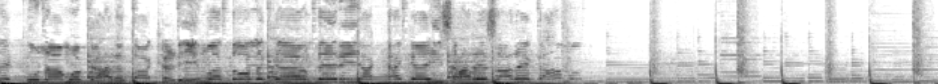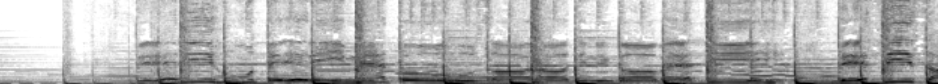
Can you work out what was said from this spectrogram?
देखू ना मो प्यार ता खड़ी मत तोल के। तेरी हूँ तेरी, मैं तो सारा दिन गावैती। देसी सा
